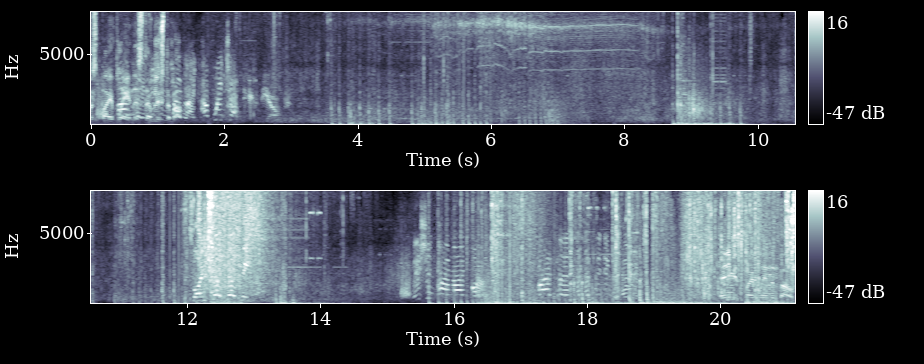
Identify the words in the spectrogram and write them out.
Spy plane established above. Check. Deploying trophy. Mission timeline on. Spy plane exiting the area. Enemy spy plane inbound.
